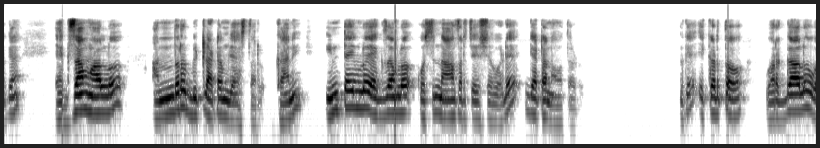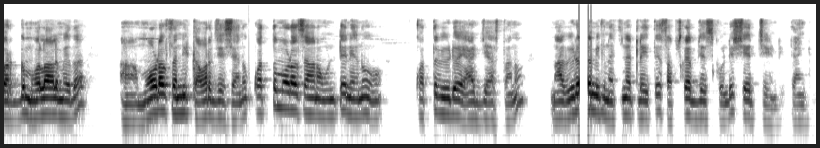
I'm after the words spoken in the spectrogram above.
ఓకే ఎగ్జామ్ హాల్లో అందరూ బిట్లు అటెంప్ట్ చేస్తారు. కానీ ఇన్ టైంలో ఎగ్జామ్లో క్వశ్చన్ ఆన్సర్ చేసేవాడే గెటన్ అవుతాడు. ఓకే? ఇక్కడతో వర్గాలు వర్గ మూలాల మీద మోడల్స్ అన్నీ కవర్ చేశాను. కొత్త మోడల్స్ ఏమైనా ఉంటే నేను కొత్త వీడియో యాడ్ చేస్తాను. నా వీడియో మీకు నచ్చినట్లయితే సబ్స్క్రైబ్ చేసుకోండి షేర్ చేయండి. థ్యాంక్ యూ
